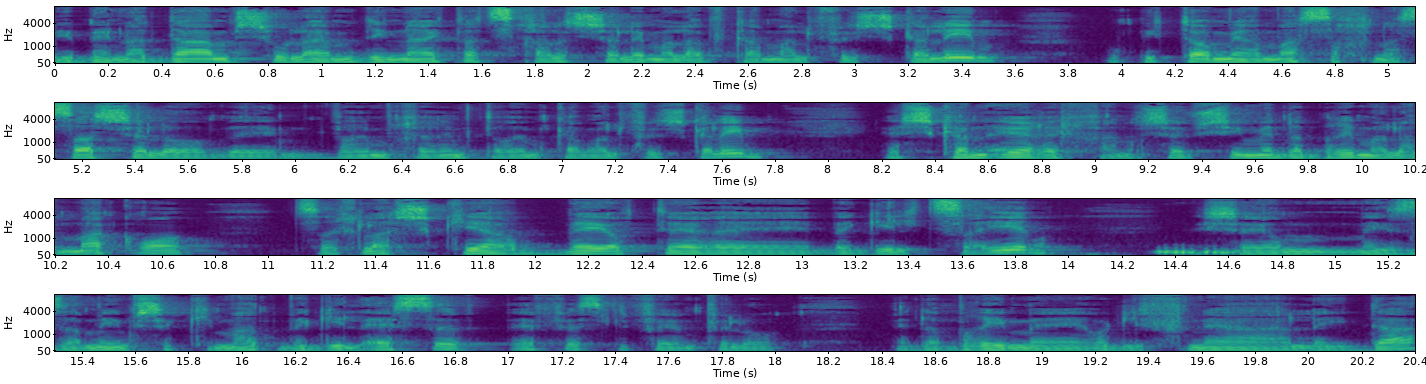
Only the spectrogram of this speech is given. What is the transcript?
מבן אדם שאולי המדינה הייתה צריכה לשלם עליו כמה אלפי שקלים, ופתאום מהמס הכנסה שלו ודברים אחרים תורם כמה אלפי שקלים, יש כאן ערך. אני חושב שאם מדברים על המקרו, צריך להשקיע הרבה יותר אה, בגיל צעיר. יש היום מיזמים שכמעט בגיל עשר, אפס, לפעמים אפילו מדברים אה, עוד לפני הלידה.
